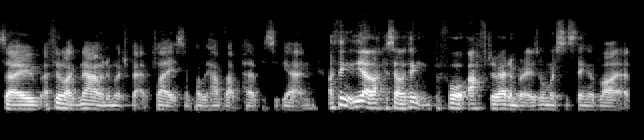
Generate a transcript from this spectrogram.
So I feel like now in a much better place and probably have that purpose again. I think, yeah, like I said, I think before after Edinburgh, it was almost this thing of like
